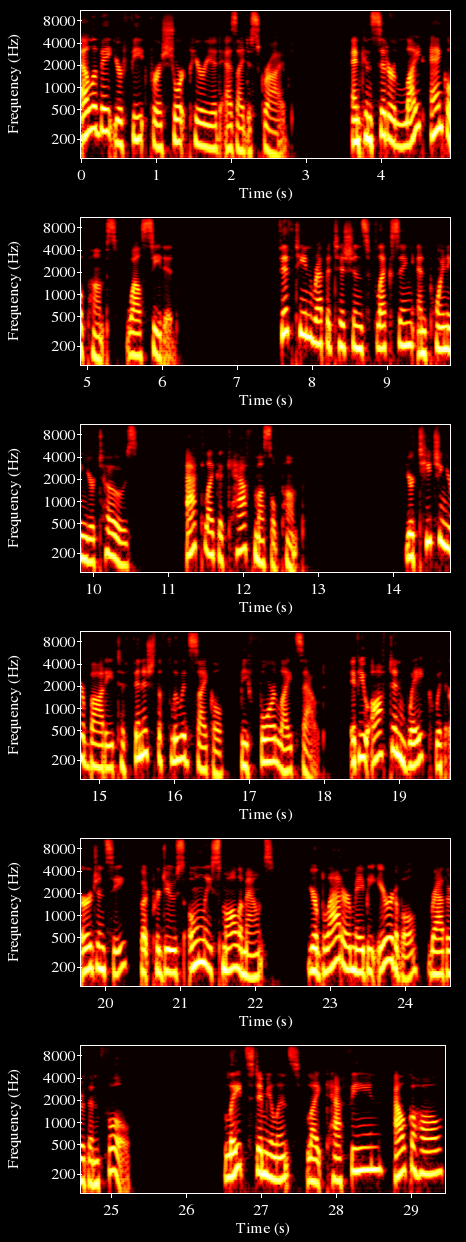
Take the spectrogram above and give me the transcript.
Elevate your feet for a short period as I described. And consider light ankle pumps while seated. 15 repetitions flexing and pointing your toes. Act like a calf muscle pump. You're teaching your body to finish the fluid cycle before lights out. If you often wake with urgency but produce only small amounts, your bladder may be irritable rather than full. Late stimulants like caffeine, alcohol,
